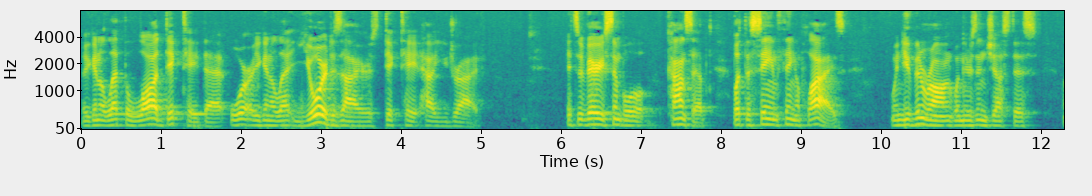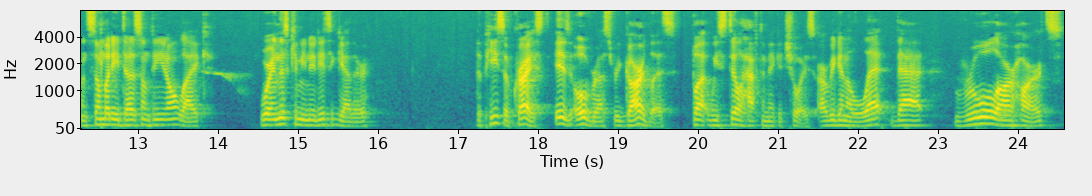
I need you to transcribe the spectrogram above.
Are you going to let the law dictate that? Or are you going to let your desires dictate how you drive? It's a very simple concept, but the same thing applies. When you've been wronged, when there's injustice, when somebody does something you don't like, we're in this community together. The peace of Christ is over us regardless, but we still have to make a choice. Are we going to let that rule our hearts?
